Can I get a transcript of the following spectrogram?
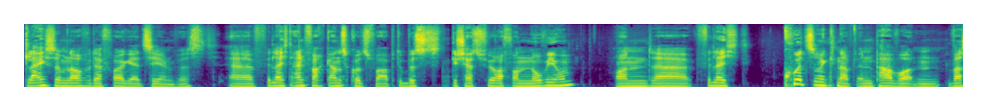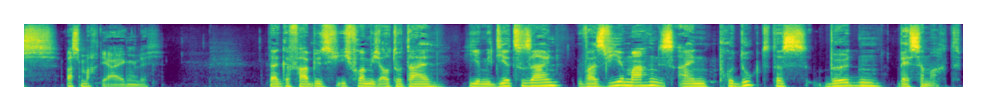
gleich so im Laufe der Folge erzählen wirst. Äh, vielleicht einfach ganz kurz vorab. Du bist Geschäftsführer von Novium und äh, vielleicht kurz und knapp in ein paar Worten, was, was macht ihr eigentlich? Danke, Fabius. Ich freue mich auch total, hier mit dir zu sein. Was wir machen, ist ein Produkt, das Böden besser macht.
